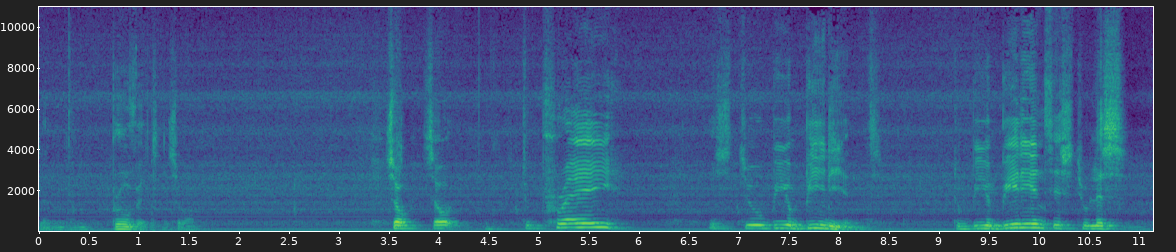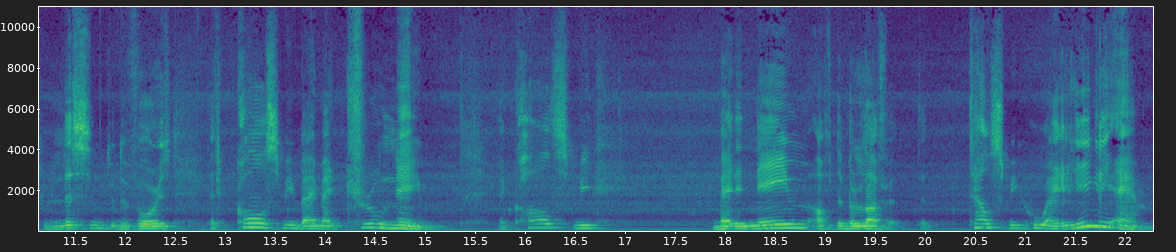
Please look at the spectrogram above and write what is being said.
and, and prove it and so on. So so to pray is to be obedient. To be obedient is to listen, to listen to the voice that calls me by my true name, that calls me by the name of the beloved, that tells me who I really am.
